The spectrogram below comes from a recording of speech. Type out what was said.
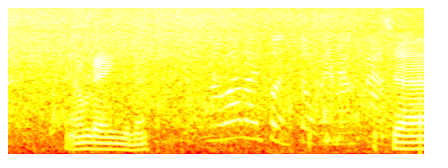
นะน้ำแรงอยู่นะเพราะว่ามันฝนตกกับน้ำป่าใช่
